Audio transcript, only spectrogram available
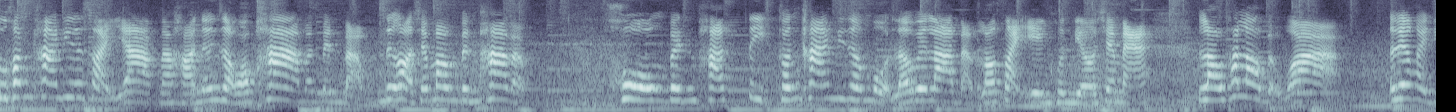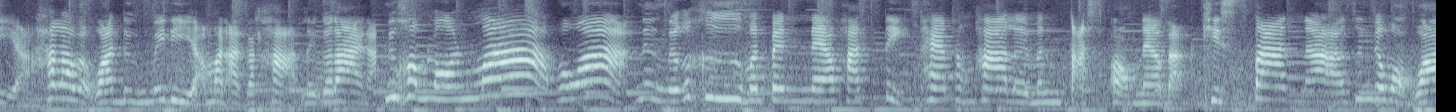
คือค่อนข้างที่จะใส่ยากนะคะ เนื่องจากว่าผ้ามันเป็นแบบนึกออกใช่ปะมันเป็นผ้าแบบโครงเป็นพลาสติกค่อนข้างที่จะหมดแล้วเวลาแบบเราใส่เองคนเดียวใช่ไหมเราถ้าเราแบบว่าเรียกไงดีอะถ้าเราแบบว่าดึงไม่ดีอะมันอาจจะขาดเลยก็ได้นะ มีความร้อนมาก เพราะว่าหนึ่งเลยก็คือมันเป็นแนวพลาสติกแทบทั้งผ้าเลย มันตัดออกแนวแบบคริสตัลนะคะ ซึ่งจะบอกว่า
